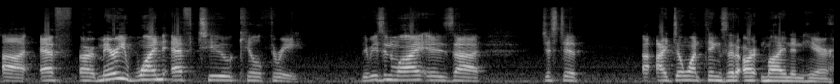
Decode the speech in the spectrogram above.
uh, F or Mary one, F two, kill three. The reason why is uh, just to, I I don't want things that aren't mine in here.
